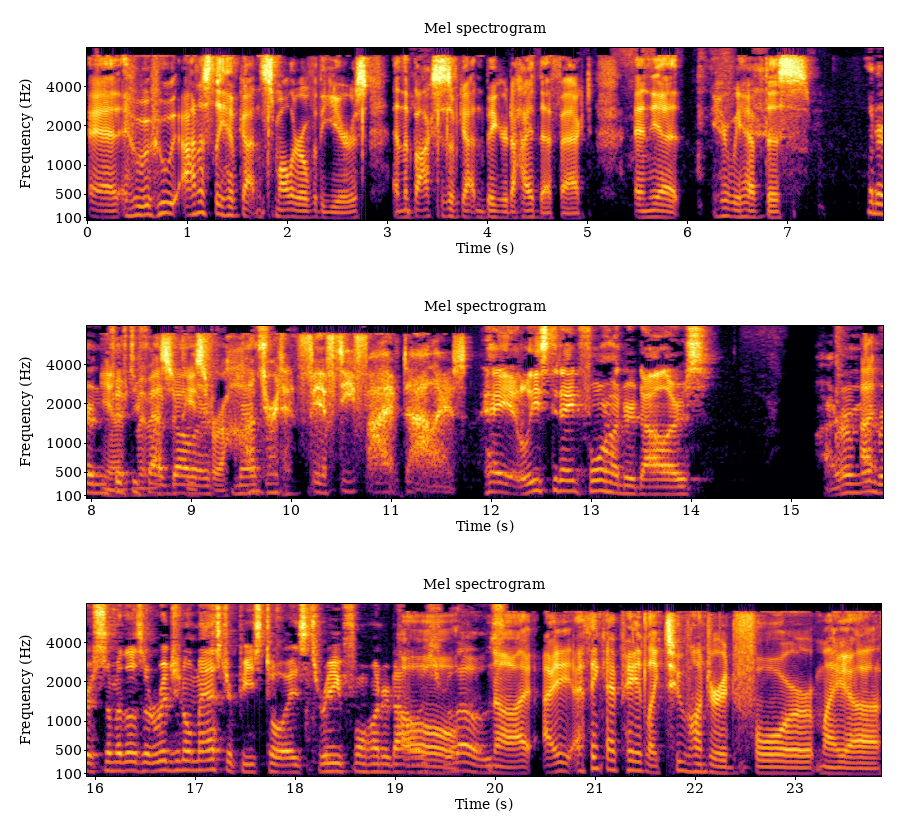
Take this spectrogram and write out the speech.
and who who honestly have gotten smaller over the years, and the boxes have gotten bigger to hide that fact, and yet here we have this. $155 masterpiece for mas- hundred and fifty-five dollars. Hey, at least it ain't four hundred dollars. I remember some of those original masterpiece toys, three, four hundred dollars for those. Oh, no, I, I I think I paid like two hundred for my uh,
